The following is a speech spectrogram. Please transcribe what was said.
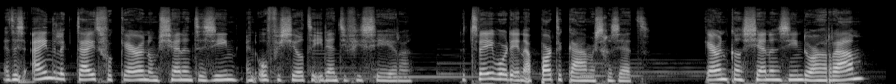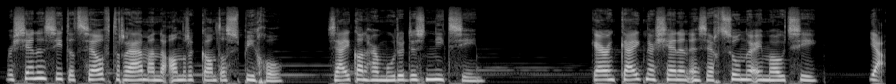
Het is eindelijk tijd voor Karen om Shannon te zien en officieel te identificeren. De twee worden in aparte kamers gezet. Karen kan Shannon zien door een raam, maar Shannon ziet datzelfde raam aan de andere kant als spiegel. Zij kan haar moeder dus niet zien. Karen kijkt naar Shannon en zegt zonder emotie: Ja,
